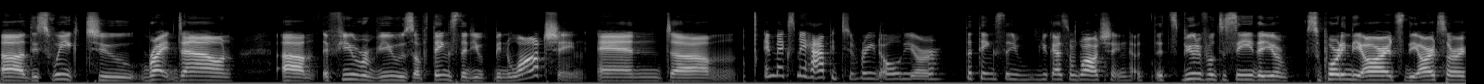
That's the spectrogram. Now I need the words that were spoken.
uh, this week to write down um, a few reviews of things that you've been watching, and um, it makes me happy to read all your the things that you, you, guys are watching. It's beautiful to see that you're supporting the arts. The arts are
